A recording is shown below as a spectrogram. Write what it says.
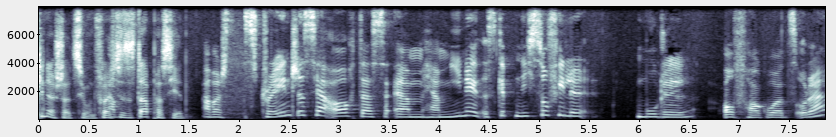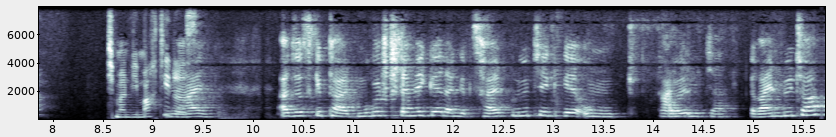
Kinderstation. Vielleicht aber, ist es da passiert. Aber strange ist ja auch, dass ähm, Hermine, es gibt nicht so viele Muggel auf Hogwarts, oder? Ich meine, wie macht die das? Nein. Also es gibt halt Muggelstämmige, dann gibt es Halbblütige und Reinblüter. Reinblüter.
